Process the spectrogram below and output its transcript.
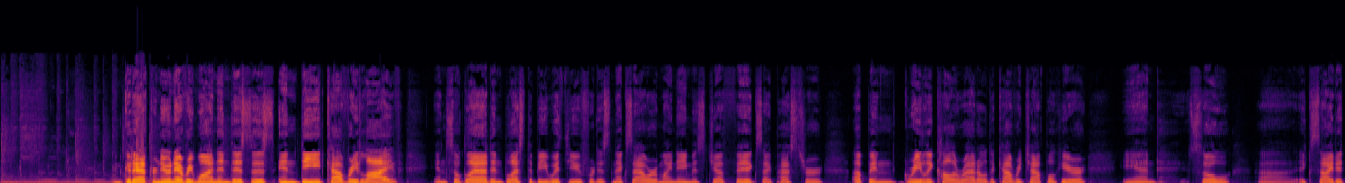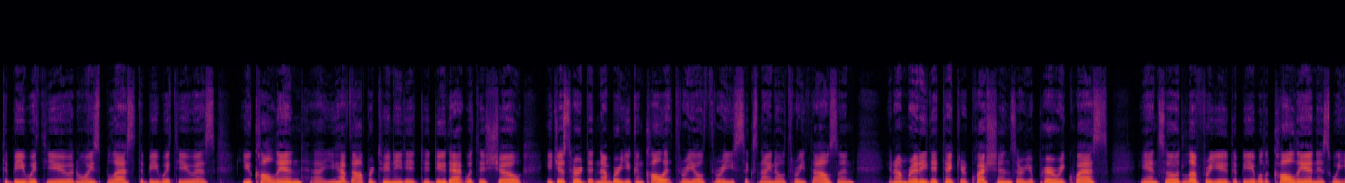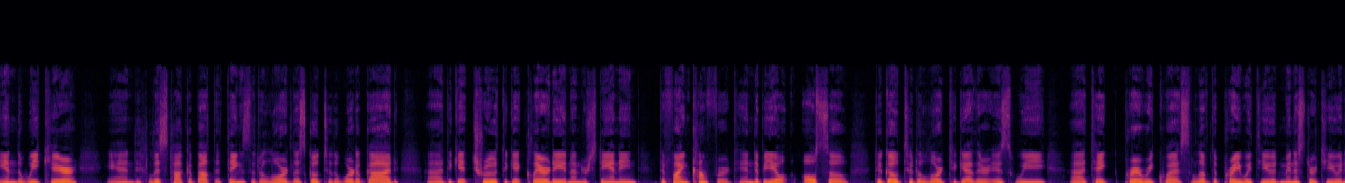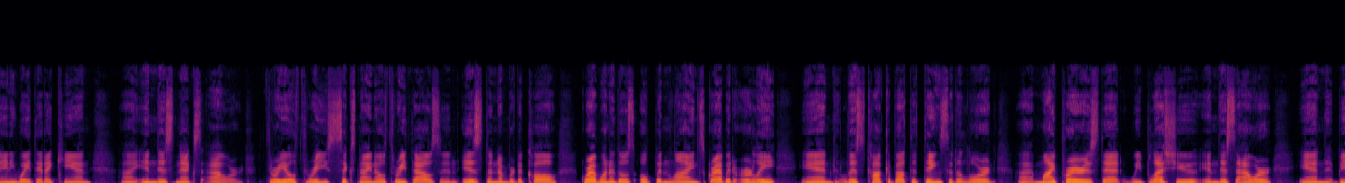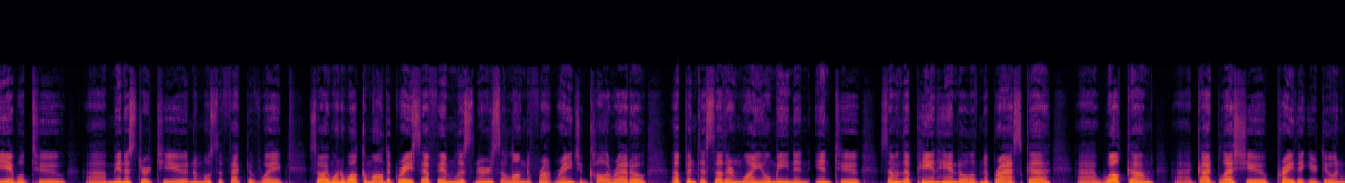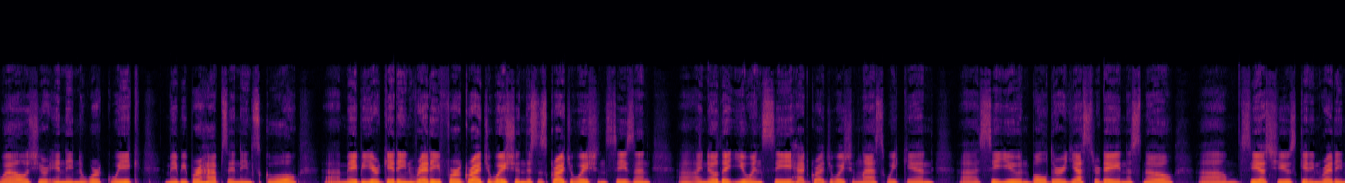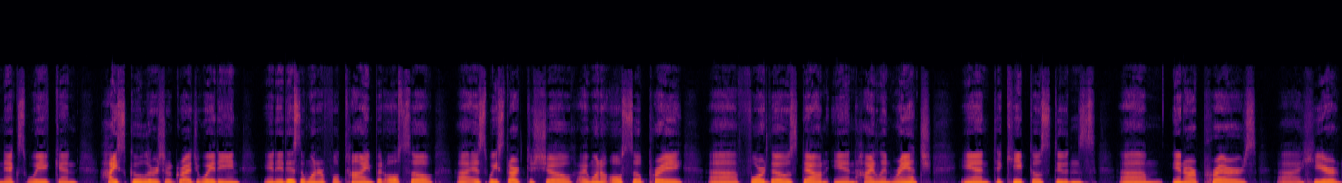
And good afternoon, everyone. And this is indeed Calvary Live. And so glad and blessed to be with you for this next hour. My name is Jeff Figs. I pastor up in Greeley, Colorado, the Calvary Chapel here. And so uh, excited to be with you and always blessed to be with you as you call in. Uh, you have the opportunity to do that with this show. You just heard the number. You can call it 303 690 3000. And I'm ready to take your questions or your prayer requests. And so I'd love for you to be able to call in as we end the week here. And let's talk about the things of the Lord. Let's go to the Word of God uh, to get truth, to get clarity and understanding, to find comfort, and to be also to go to the Lord together as we uh, take prayer requests. Love to pray with you and minister to you in any way that I can uh, in this next hour. 303 690 3000 is the number to call. Grab one of those open lines, grab it early, and let's talk about the things of the Lord. Uh, my prayer is that we bless you in this hour and be able to uh, minister to you in the most effective way. So I want to welcome all the Grace FM listeners along the Front Range in Colorado, up into southern Wyoming, and into some of the panhandle of Nebraska. Uh, welcome. Uh, God bless you. Pray that you're doing well as you're ending the work week, maybe perhaps ending school. Uh, maybe you're getting ready for graduation. This is graduation season. Uh, I know that UNC had graduation last weekend. Uh, CU in Boulder yesterday in the snow. Um, CSU's getting ready next week, and high schoolers are graduating. And it is a wonderful time. But also, uh, as we start to show, I want to also pray uh, for those down in Highland Ranch and to keep those students um, in our prayers uh, here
